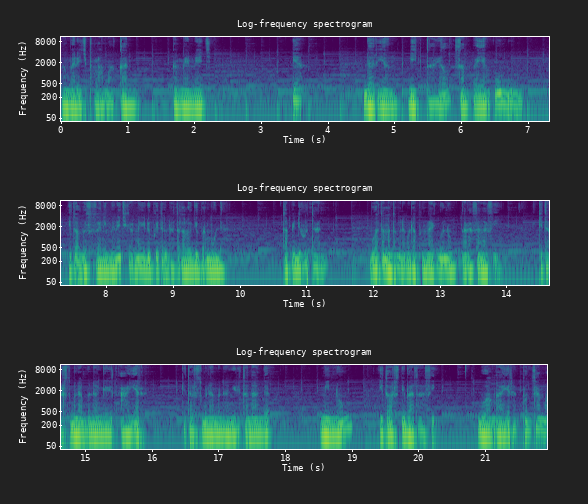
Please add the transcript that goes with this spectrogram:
nge-manage pola makan nge-manage ya dari yang detail sampai yang umum itu agak susah di-manage karena hidup kita udah terlalu dipermudah. Tapi di hutan buat teman-teman yang udah pernah naik gunung ngerasa gak sih? Kita harus benar-benar ngirit air kita harus benar-benar ngirit tenaga. Minum itu harus dibatasi buang air pun sama.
